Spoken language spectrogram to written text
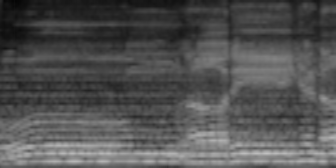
ஓம் நாரேயணா.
